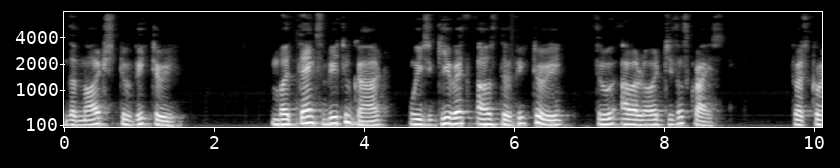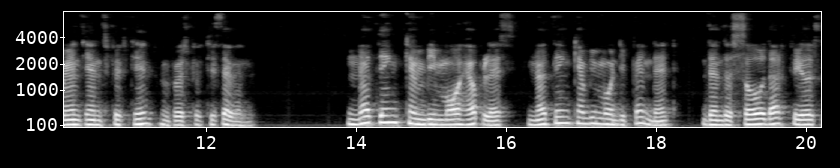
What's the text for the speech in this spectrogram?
The March to Victory. But thanks be to God, which giveth us the victory through our Lord Jesus Christ. 1 Corinthians 15, verse 57. Nothing can be more helpless, nothing can be more dependent than the soul that feels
